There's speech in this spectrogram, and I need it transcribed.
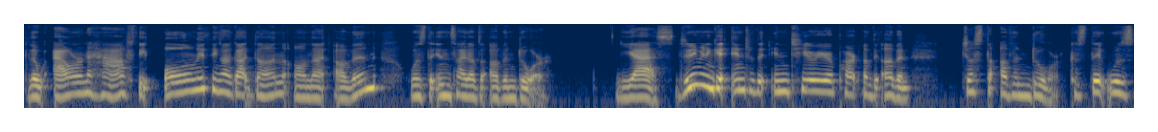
the hour and a half, the only thing I got done on that oven was the inside of the oven door. Yes, didn't even get into the interior part of the oven just the oven door because it was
